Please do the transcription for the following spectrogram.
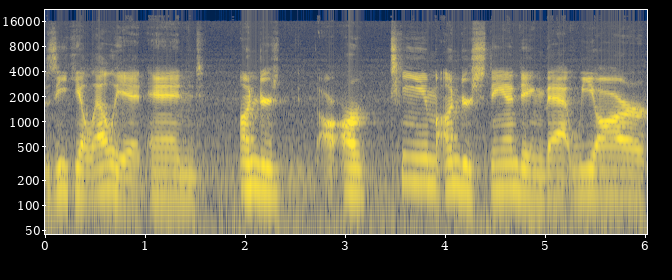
Ezekiel Elliott and under our, our team understanding that we are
